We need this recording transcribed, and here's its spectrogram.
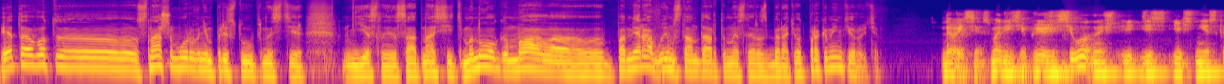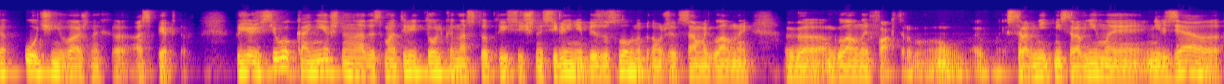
Это вот э, с нашим уровнем преступности, если соотносить много, мало, по мировым стандартам, если разбирать. Вот прокомментируйте. Давайте, смотрите, прежде всего, значит, здесь есть несколько очень важных э, аспектов. Прежде всего, конечно, надо смотреть только на 100 тысяч населения, безусловно, потому что это самый главный, главный фактор. Ну, сравнить несравнимое нельзя.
